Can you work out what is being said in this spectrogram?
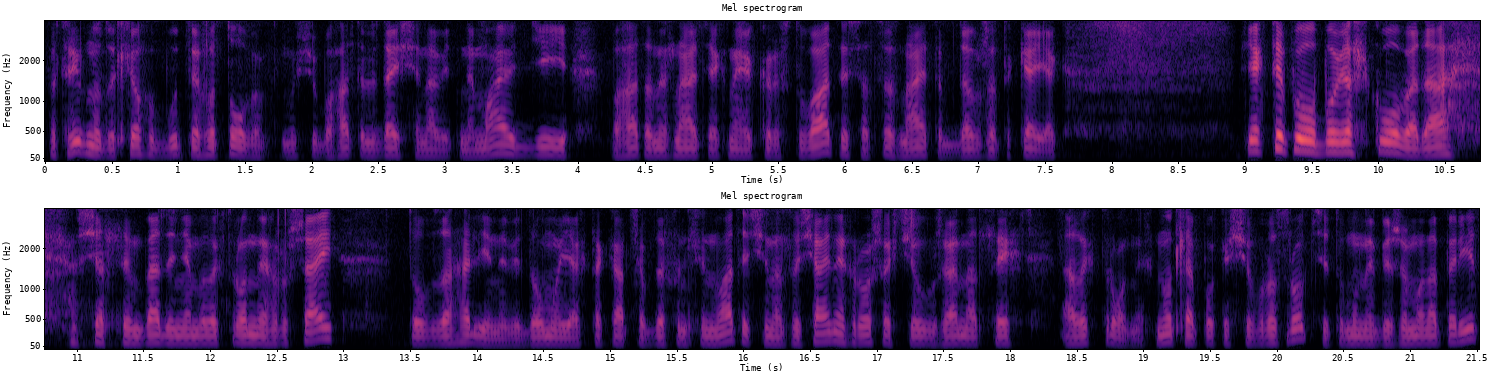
потрібно до цього бути готовим, тому що багато людей ще навіть не мають дії, багато не знають, як нею користуватися. Це, знаєте, буде вже таке, як, як типу обов'язкове. Да? З цим введенням електронних грошей, то взагалі невідомо, як та картка буде функціонувати, чи на звичайних грошах, чи вже на цих електронних. Ну це поки що в розробці, тому не біжимо наперед.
